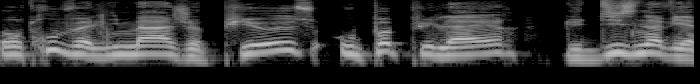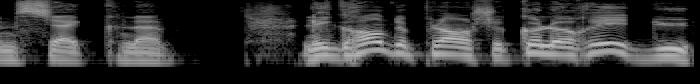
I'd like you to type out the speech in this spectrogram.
on trouve l'image pieuse ou populaire du XIXe siècle. Les grandes planches colorées du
